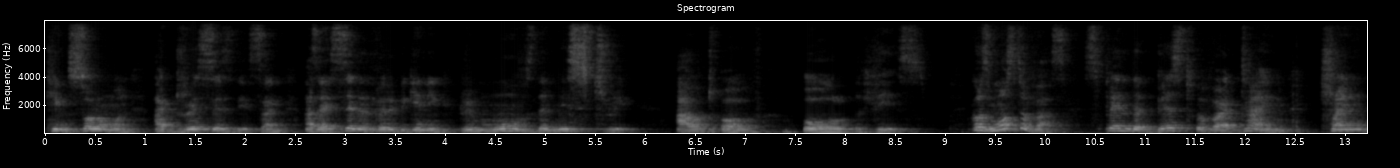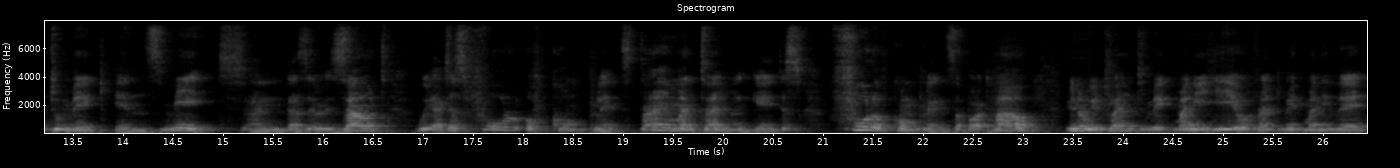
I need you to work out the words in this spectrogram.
King Solomon addresses this and, as I said at the very beginning, removes the mystery out of all this. Because most of us spend the best of our time trying to make ends meet. And as a result, we are just full of complaints, time and time again, just full of complaints about how, you know, we're trying to make money here or trying to make money there,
